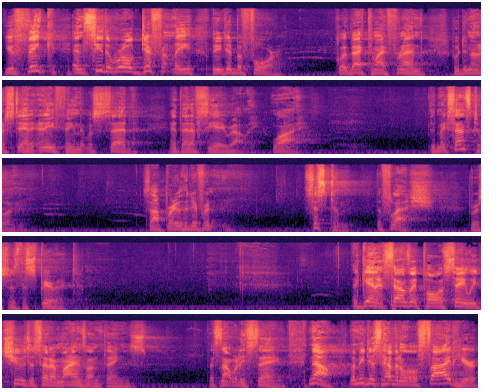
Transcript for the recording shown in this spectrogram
You think and see the world differently than you did before. Going back to my friend who didn't understand anything that was said at that FCA rally. Why? Didn't make sense to him. It's operating with a different system, the flesh versus the spirit. Again, it sounds like Paul is saying we choose to set our minds on things. That's not what he's saying. Now, let me just have a little side here.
